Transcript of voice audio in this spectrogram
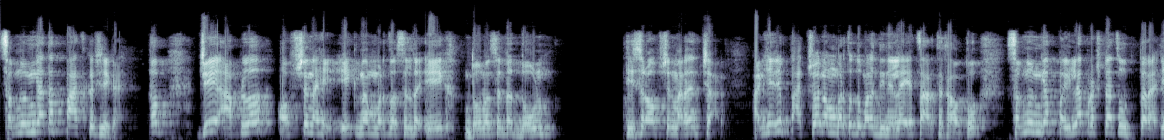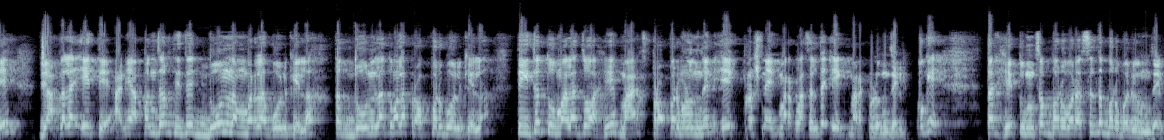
समजून घ्या आता पाच कसे काय. तर जे आपलं ऑप्शन आहे एक नंबरचं असेल तर एक दोन असेल तर दोन तिसरा ऑप्शन मारायचा चार. आणि हे जे पाचव्या नंबरचा तुम्हाला दिलेला आहे याचा अर्थ काय होतो? समजून घ्या पहिल्या प्रश्नाचं उत्तर आहे जे आपल्याला येते. आणि आपण जर तिथे दोन नंबरला गोल केलं तर दोनला तुम्हाला प्रॉपर गोल केलं तर इथं तुम्हाला जो आहे मार्क्स प्रॉपर मिळून जाईल. एक प्रश्न एक मार्कला असेल तर एक मार्क मिळून जाईल. ओके तर हे तुमचं बरोबर असेल तर बरोबर येऊन जाईल.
